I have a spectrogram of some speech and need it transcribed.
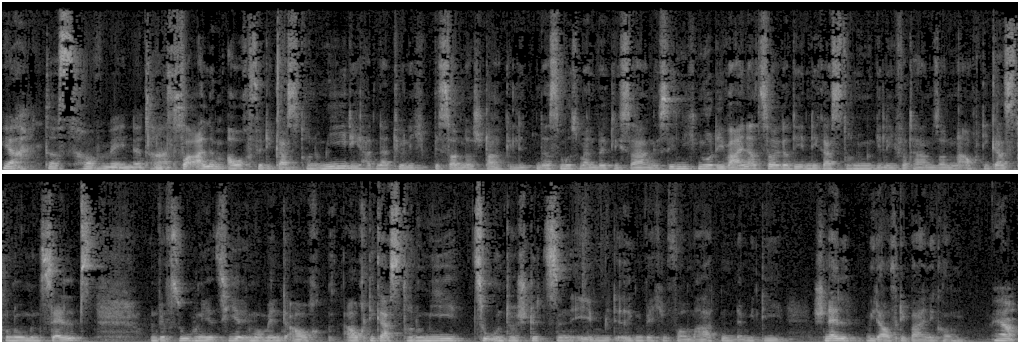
Ja, das hoffen wir in der Tat. Und vor allem auch für die Gastronomie, die hat natürlich besonders stark gelitten. Das muss man wirklich sagen. Es sind nicht nur die Weinerzeuger, die in die Gastronomie geliefert haben, sondern auch die Gastronomen selbst. Und wir versuchen jetzt hier im Moment auch, auch die Gastronomie zu unterstützen, eben mit irgendwelchen Formaten, damit die schnell wieder auf die Beine kommen. Ja,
